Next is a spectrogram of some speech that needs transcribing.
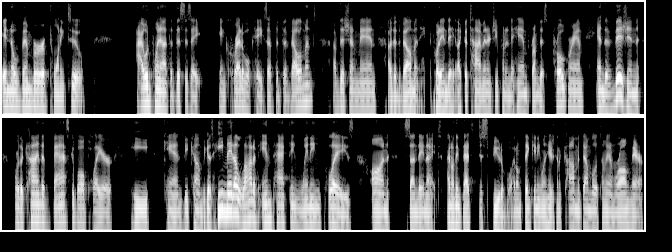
in November of 22. I would point out that this is a incredible case of the development of this young man, of the development put into like the time energy put into him from this program and the vision for the kind of basketball player he can become because he made a lot of impacting winning plays on Sunday night. I don't think that's disputable. I don't think anyone here is going to comment down below, tell me I'm wrong there,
